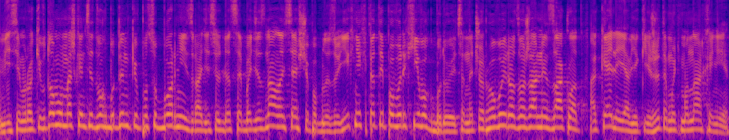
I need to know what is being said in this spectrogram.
Вісім років тому мешканці двох будинків по Соборній з радістю для себе дізналися, що поблизу їхніх п'ятиповерхівок будується не черговий розважальний заклад, а келія, в якій житимуть монахині.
